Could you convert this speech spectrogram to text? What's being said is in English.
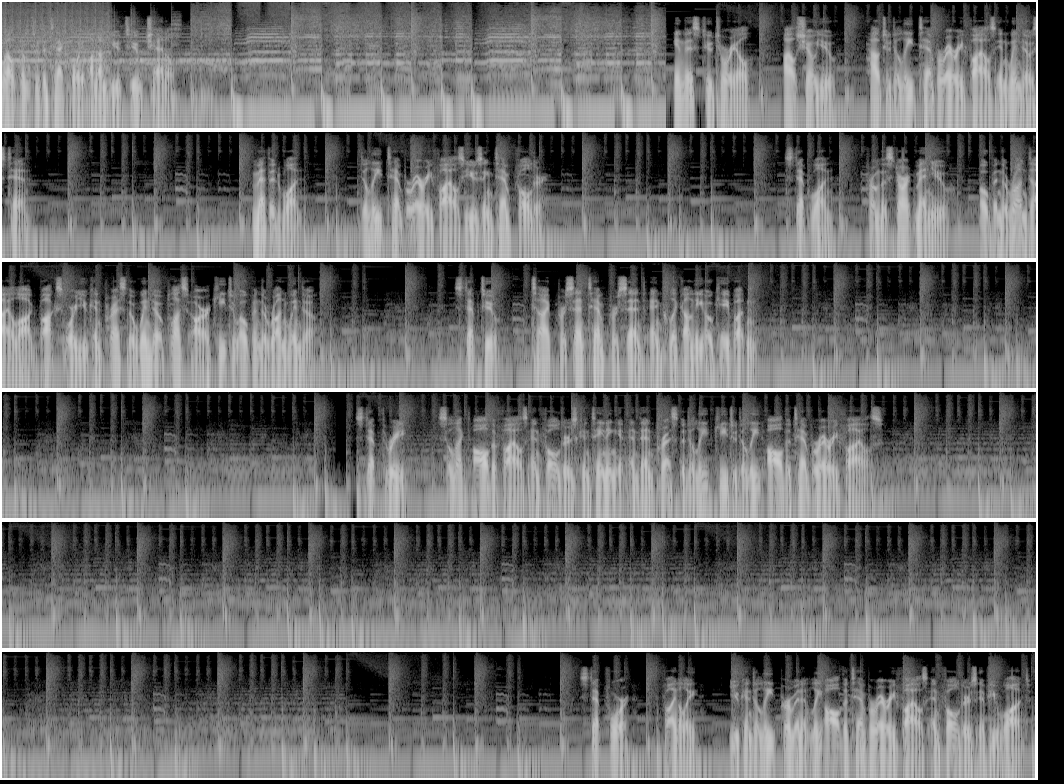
Welcome to the Tech Boy Anand YouTube channel. In this tutorial, I'll show you, how to delete temporary files in Windows 10. Method 1. Delete temporary files using temp folder. Step 1, from the Start menu, open the Run dialog box or you can press the Window plus R key to open the Run window. Step 2, type %temp% and click on the OK button. Step 3, select all the files and folders containing it and then press the delete key to delete all the temporary files. Step 4, finally, you can delete permanently all the temporary files and folders if you want.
